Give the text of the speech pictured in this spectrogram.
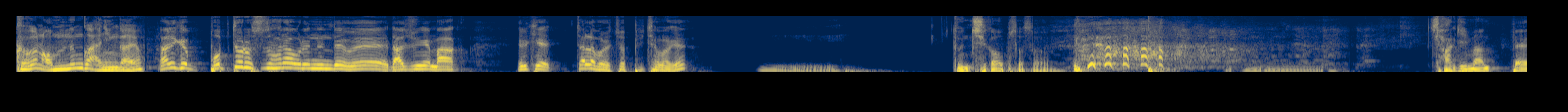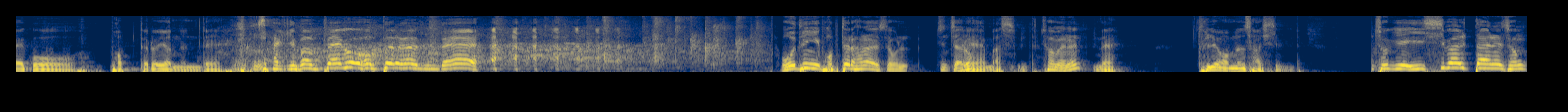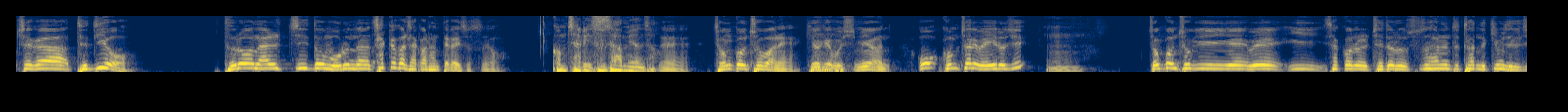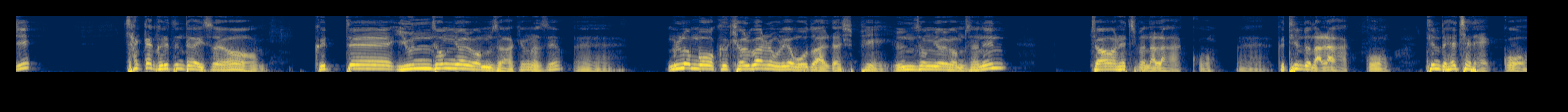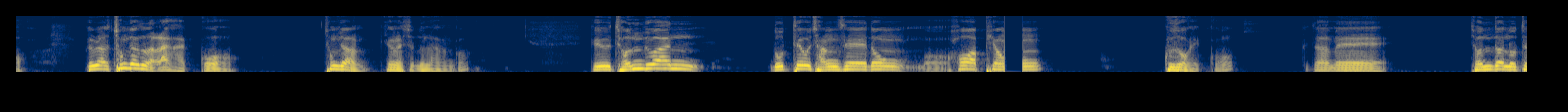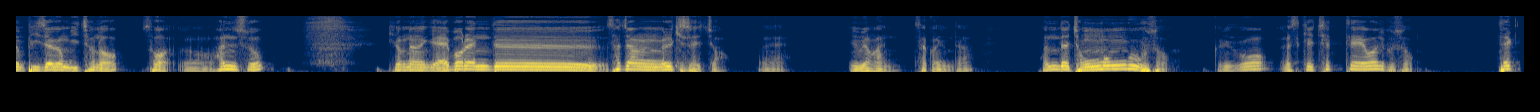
그건 없는 거 아닌가요? 아니 그 법대로 수사하라고 그랬는데 왜 나중에 막 이렇게 잘라버렸죠 비참하게? 눈치가 없어서. 음, 자기만 빼고 법대로였는데 자기만 빼고 법대로 했는데 워딩이 법대로 하나였어요 원- 진짜로 네 맞습니다. 처음에는 네 틀림없는 사실입니다. 저기에 이 시발단의 정체가 드디어 드러날지도 모른다는 착각을 잠깐 한 때가 있었어요. 검찰이 수사하면서. 네. 정권 초반에 기억해 보시면 어 검찰이 왜 이러지? 음. 정권 초기에 왜 이 사건을 제대로 수사하는 듯한 느낌이 들지? 잠깐 그랬던 때가 있어요. 그때 윤석열 검사 기억나세요? 예. 물론 뭐 그 결과는 우리가 모두 알다시피 윤석열 검사는 저항을 했지만 날라갔고, 예. 그 팀도 날라갔고, 팀도 해체됐고, 그러고 나서 총장도 날라갔고, 총장 기억나시죠? 날라간 거? 그 전두환, 노태우, 장세동, 뭐 허화평 구속했고, 그 다음에 전두환 노태우 비자금 2천억 소, 어, 환수. 기억나는 게 에버랜드 사장을 기소했죠. 예. 유명한 사건입니다. 현대 정몽구 구속, 그리고 SK 채태원 구속,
